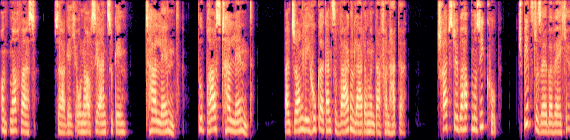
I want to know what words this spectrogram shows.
Und noch was, sage ich, ohne auf sie einzugehen. Talent. Du brauchst Talent. Weil John Lee Hooker ganze Wagenladungen davon hatte. Schreibst du überhaupt Musik, Coop? Spielst du selber welche?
